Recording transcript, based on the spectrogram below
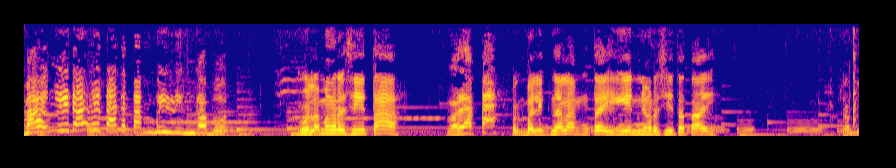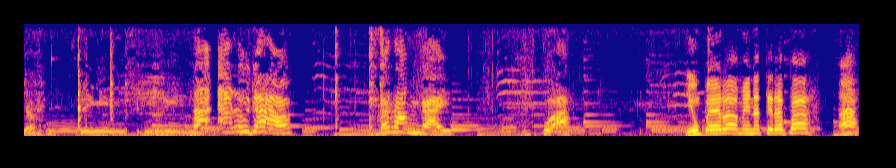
Mahingi daw si tata pambiling gamot. Wala mang resita. Wala pa. Pagbalik na lang, tay, hingin yung resita, tay. Sabihan ko. Hindi, siguro hingi. Na ano daw? Barangay. Kuha. Yung pera, may natira pa. Ha?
